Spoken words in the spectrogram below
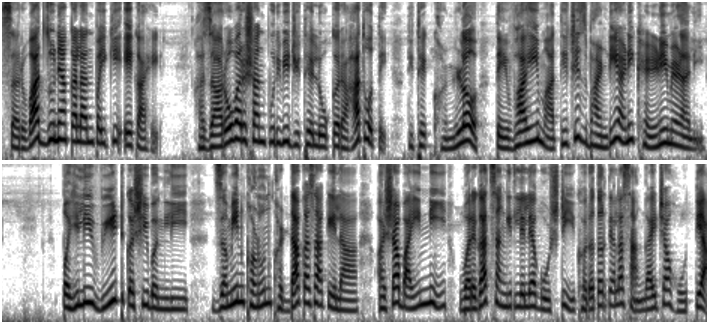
सर्वात जुन्या कलांपैकी एक आहे. हजारो वर्षांपूर्वी जिथे लोक राहत होते तिथे खणलं तेव्हाही मातीचीच भांडी आणि खेळणी मिळाली. पहिली वीट कशी बनली जमीन खणून खड्डा कसा केला अशा बाईंनी वर्गात सांगितलेल्या गोष्टी खरं तर त्याला सांगायच्या होत्या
